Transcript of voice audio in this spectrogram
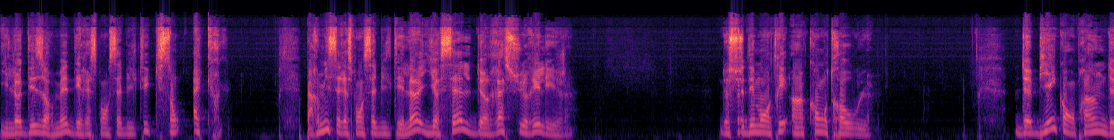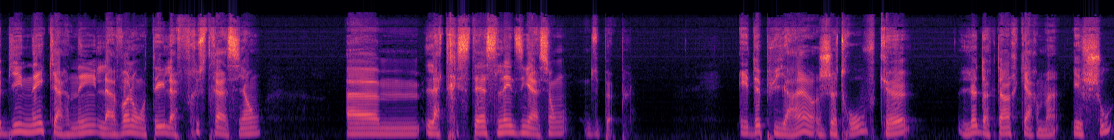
il a désormais des responsabilités qui sont accrues. Parmi ces responsabilités-là, il y a celle de rassurer les gens, de se démontrer en contrôle de bien comprendre, de bien incarner la volonté, la frustration, euh, la tristesse, l'indignation du peuple. Et depuis hier, je trouve que le docteur Carman échoue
